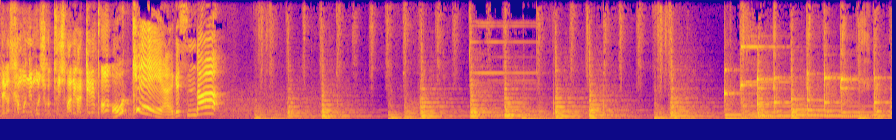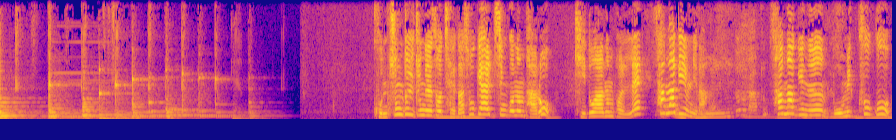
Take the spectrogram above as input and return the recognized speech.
내가 사모님 모시고 2시 반에 갈게. 어? 오케이, 알겠습니다. 곤충들 중에서 제가 소개할 친구는 바로 기도하는 벌레 사마귀입니다. 사마귀는 몸이 크고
